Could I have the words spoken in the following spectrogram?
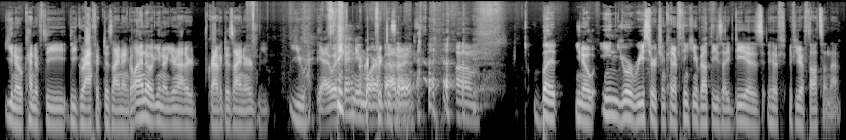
you know kind of the the graphic design angle. I know you know you're not a graphic designer. You, you yeah i wish i knew more about design. it. Um, but you know in your research and kind of thinking about these ideas if if you have thoughts on that.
